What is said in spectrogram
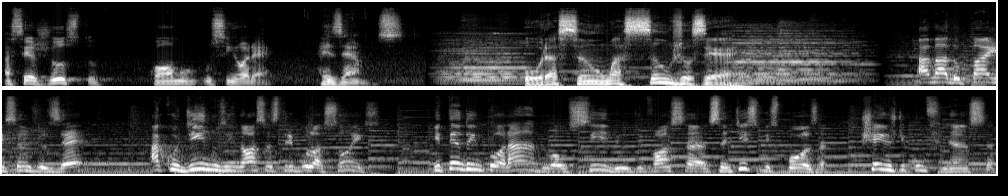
a ser justo como o Senhor é. Rezemos. Oração a São José. Amado Pai São José, acudi-nos em nossas tribulações e, tendo implorado o auxílio de vossa Santíssima Esposa, cheios de confiança,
